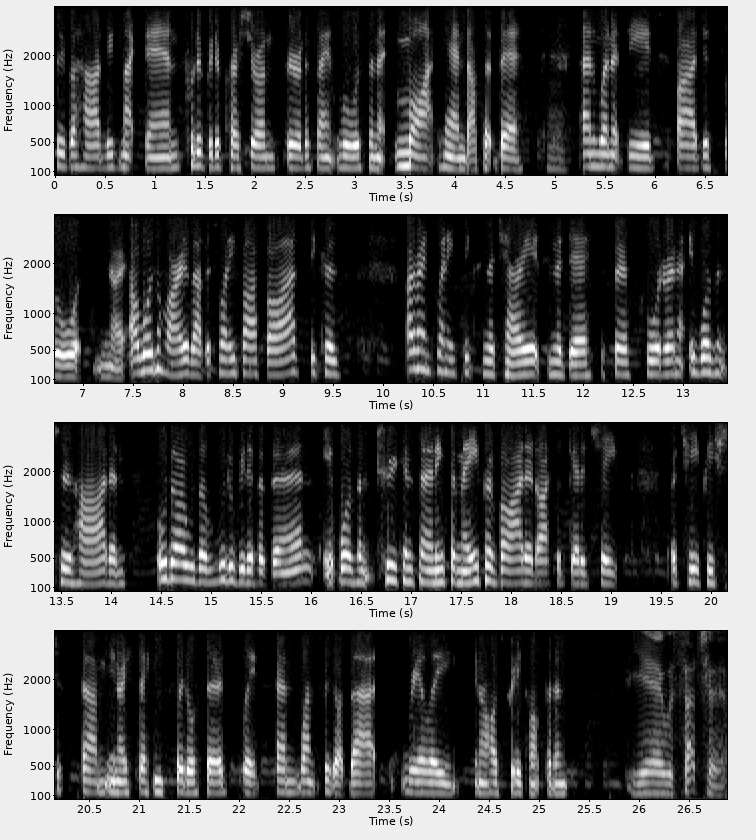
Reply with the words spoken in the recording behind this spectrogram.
super hard with MacDan, put a bit of pressure on Spirit of St. Louis, and it might hand up at best. And when it did, I just thought, you know, I wasn't worried about the 25-5 because I ran 26 in the chariots in the death the first quarter, and it wasn't too hard. And although it was a little bit of a burn, it wasn't too concerning for me, provided I could get a cheap, a cheapish, um, you know, second split or third split. And once we got that, really, you know, I was pretty confident. Yeah, it was such a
